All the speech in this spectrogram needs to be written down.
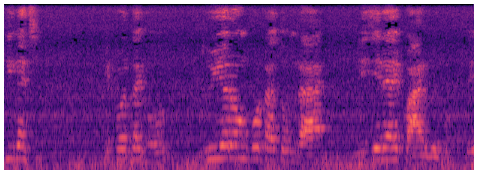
ঠিক আছে? এরপর দেখো দুইয়ের অঙ্কটা তোমরা নিজেরাই পারবে করতে।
